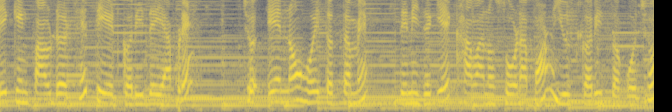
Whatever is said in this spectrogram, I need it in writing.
બેકિંગ પાવડર છે, તે એડ કરી દઈએ આપણે. જો એ ન હોય તો તમે તેની જગ્યાએ ખાવાનો સોડા પણ યુઝ કરી શકો છો.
